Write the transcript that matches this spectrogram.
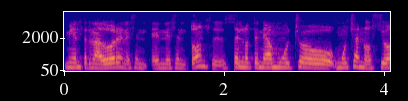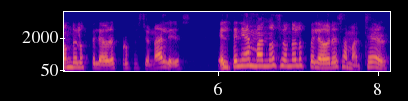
entrenador en ese, en ese, entonces. Él no tenía mucho, mucha noción de los peleadores profesionales. Él tenía más noción de los peleadores amateur,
